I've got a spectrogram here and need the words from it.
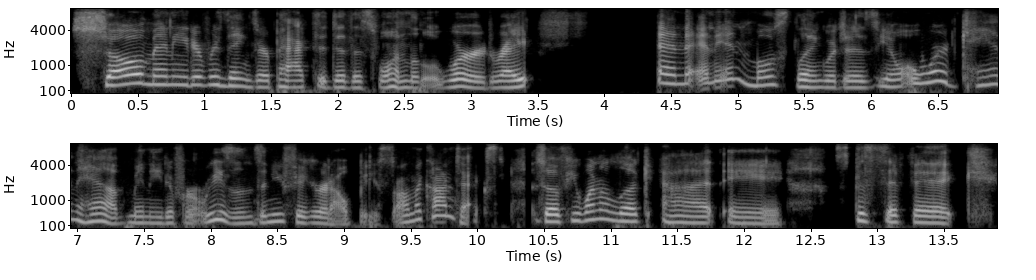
So many different things are packed into this one little word, right? And and in most languages, you know, a word can have many different reasons and you figure it out based on the context. So if you want to look at a specific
